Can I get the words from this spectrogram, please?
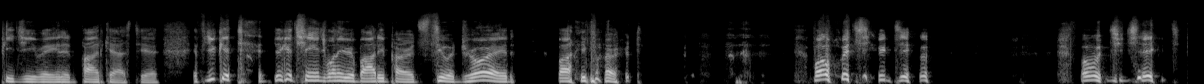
PG rated podcast here. If you could, if you could change one of your body parts to a droid body part, what would you do? What would you change?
